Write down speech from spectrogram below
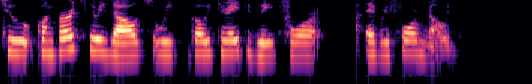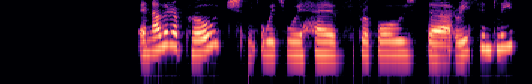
to convert the results which go iteratively for every form node. Another approach which we have proposed uh, recently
